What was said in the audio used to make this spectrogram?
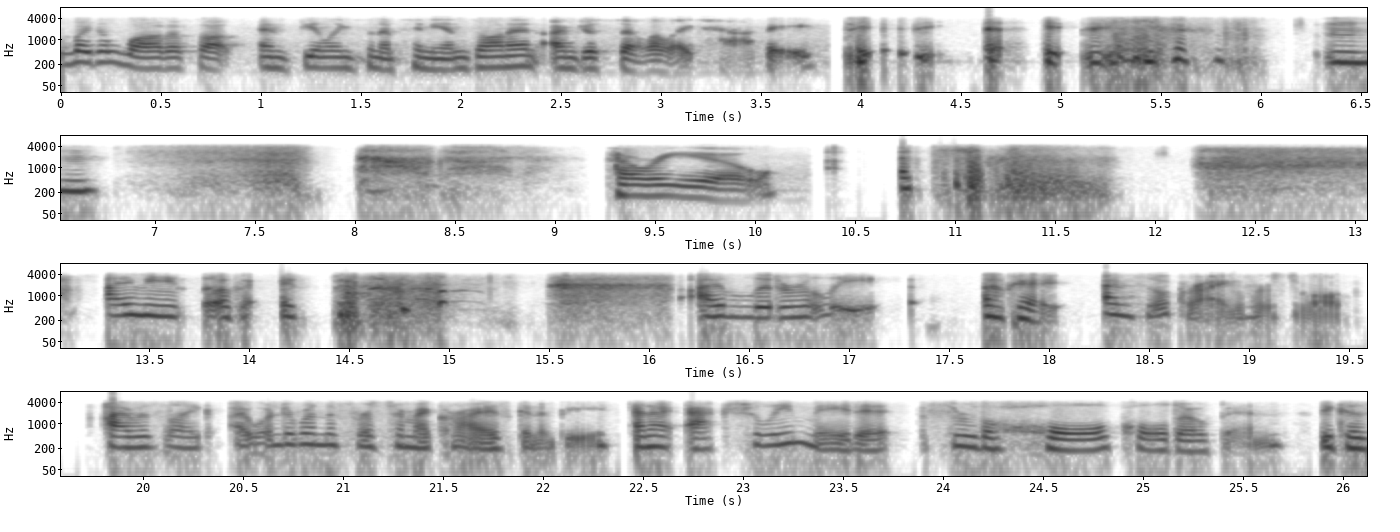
like a lot of thoughts and feelings and opinions on it. I'm just so like happy. mhm. Oh God. How are you? I mean, okay. I literally, okay, I'm still crying, first of all. I was like, I wonder when the first time I cry is going to be. And I actually made it through the whole cold open because,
